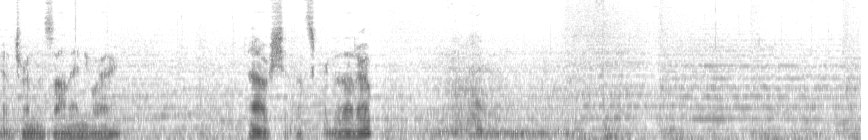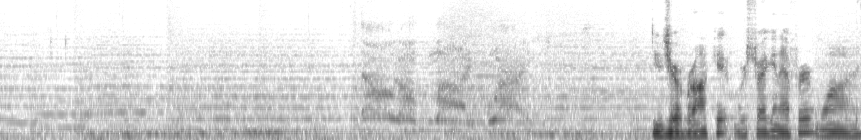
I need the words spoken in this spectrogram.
Gotta turn this on anyway. Oh shit, that screwed that up. Out of my way! Need your rocket? We're striking effort? Why?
